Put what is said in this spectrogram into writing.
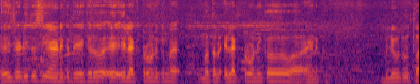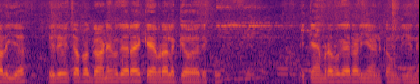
ਇਹ ਜਿਹੜੀ ਤੁਸੀਂ ਐਨਕ ਦੇਖ ਰਹੇ ਹੋ, ਇਹ ਇਲੈਕਟ੍ਰੋਨਿਕ ਮਤਲਬ ਇਲੈਕਟ੍ਰੋਨਿਕ ਆ ਐਨਕ। ਬਲੂਟੁੱਥ ਵਾਲੀ ਆ। ਇਹਦੇ ਵਿੱਚ ਆਪਾਂ ਗਾਣੇ ਵਗੈਰਾ, ਇਹ ਕੈਮਰਾ ਲੱਗਿਆ ਹੋਇਆ ਦੇਖੋ। ਇਹ ਕੈਮਰਾ ਵਗੈਰਾ ਵਾਲੀਆਂ ਐਨਕਾਂ ਹੁੰਦੀਆਂ ਨੇ।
